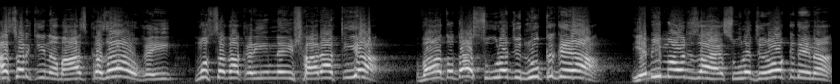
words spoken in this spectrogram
असर की नमाज़ कजा हो गई, मुस्तफ़ा करीम ने इशारा किया, वहाँ तो था, सूरज रुक गया। यह भी मौजा है, सूरज रोक देना।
